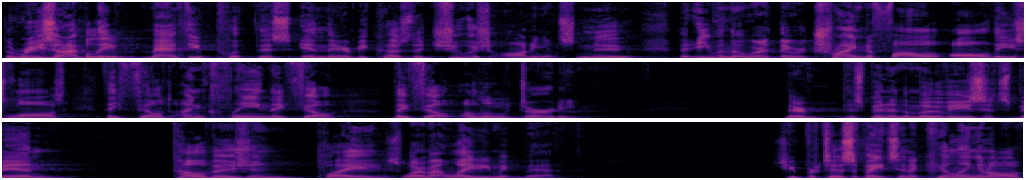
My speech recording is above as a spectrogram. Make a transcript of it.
The reason I believe Matthew put this in there because the Jewish audience knew that even though they were trying to follow all these laws, they felt unclean. They felt, they felt a little dirty. There, it's been in the movies, it's been television, plays. What about Lady Macbeth? She participates in a killing, and all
